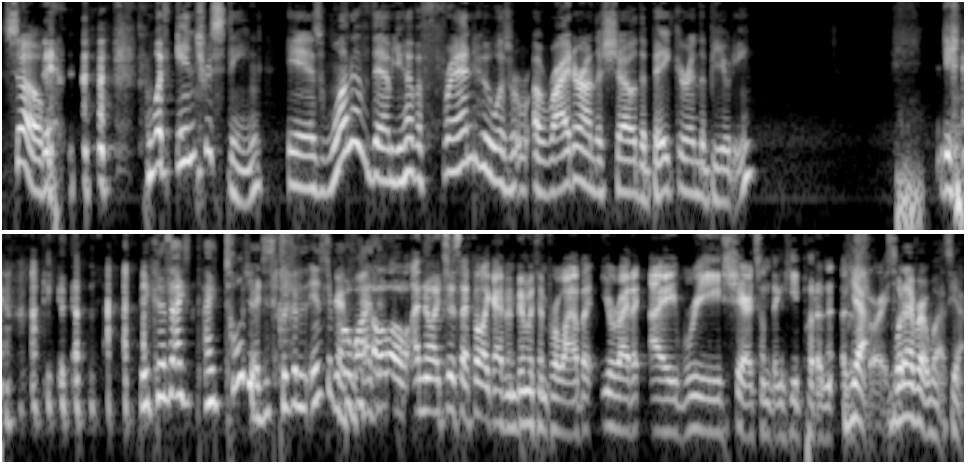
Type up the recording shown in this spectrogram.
So, what's interesting is one of them. You have a friend who was a writer on the show, The Baker and the Beauty. Yeah. How do you know that? Because I, I told you, I just clicked on his Instagram. Oh, why- oh, oh, I know. I just I felt like I haven't been with him for a while, but you're right. I, I re-shared something he put in as yeah, a story. So. whatever it was. Yeah.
